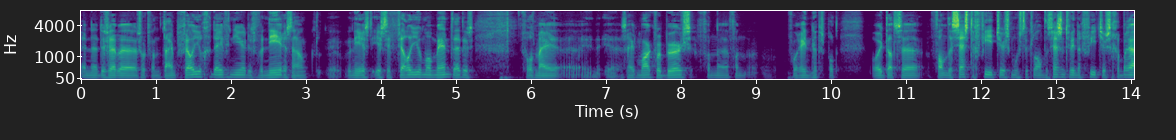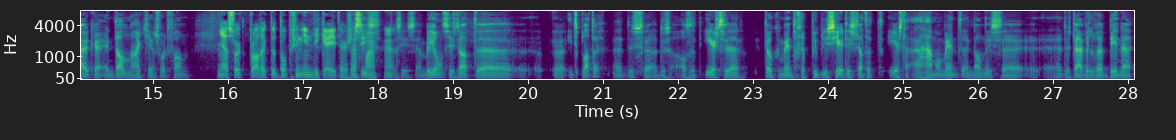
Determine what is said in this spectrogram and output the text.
En uh, dus we hebben een soort van time to value gedefinieerd. Dus wanneer is nou wanneer is het eerste value moment? Hè? Dus volgens mij zei Mark Roberts van, van voorheen HubSpot ooit dat ze van de 60 features moesten klanten 26 features gebruiken. En dan had je een soort van... Ja, een soort product adoption indicator, zeg precies, maar. Ja. Precies, en bij ons is dat uh, uh, iets platter. Uh, dus, dus als het eerste document gepubliceerd is, dat het eerste aha-moment. En dan is, dus daar willen we binnen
